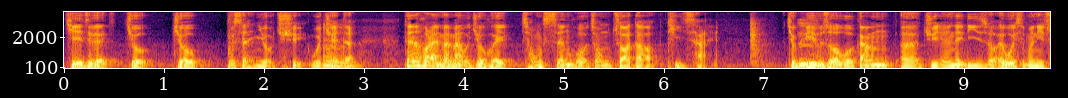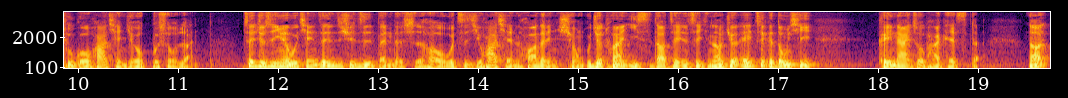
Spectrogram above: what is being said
其实这个就就不是很有趣，我觉得。但是后来慢慢我就会从生活中抓到题材，就比如说我刚呃举的那例子说，哎，为什么你出国花钱就不手软？这就是因为我前一阵子去日本的时候，我自己花钱花的很凶，我就突然意识到这件事情，然后觉得哎，这个东西可以拿来做 podcast 的，然后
